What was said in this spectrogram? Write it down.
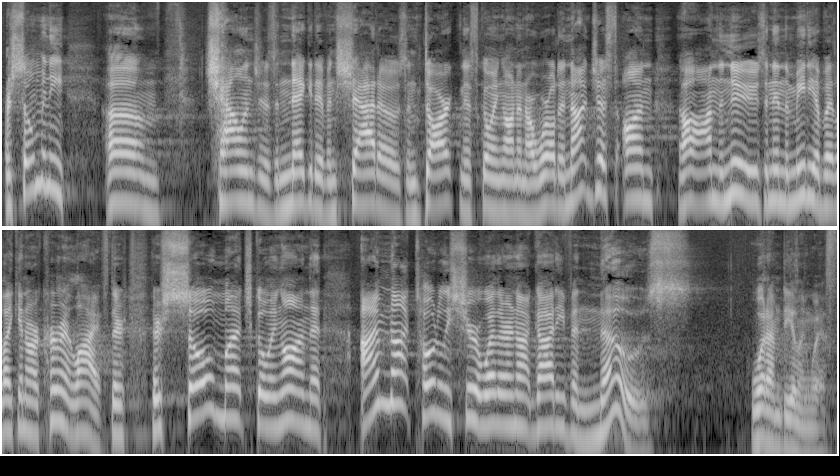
There's so many um, challenges and negative and shadows and darkness going on in our world, and not just on, uh, on the news and in the media, but like in our current life. There, there's so much going on that I'm not totally sure whether or not God even knows what I'm dealing with.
